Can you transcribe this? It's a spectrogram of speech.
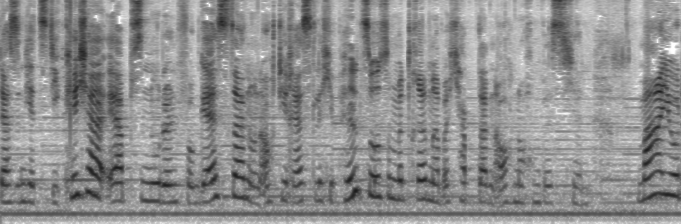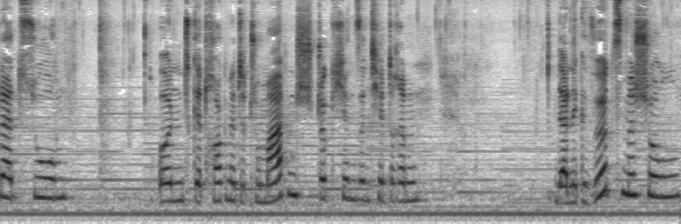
Da sind jetzt die Kichererbsennudeln von gestern und auch die restliche Pilzsoße mit drin. Aber ich habe dann auch noch ein bisschen Mayo dazu und getrocknete Tomatenstückchen sind hier drin. Dann eine Gewürzmischung.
